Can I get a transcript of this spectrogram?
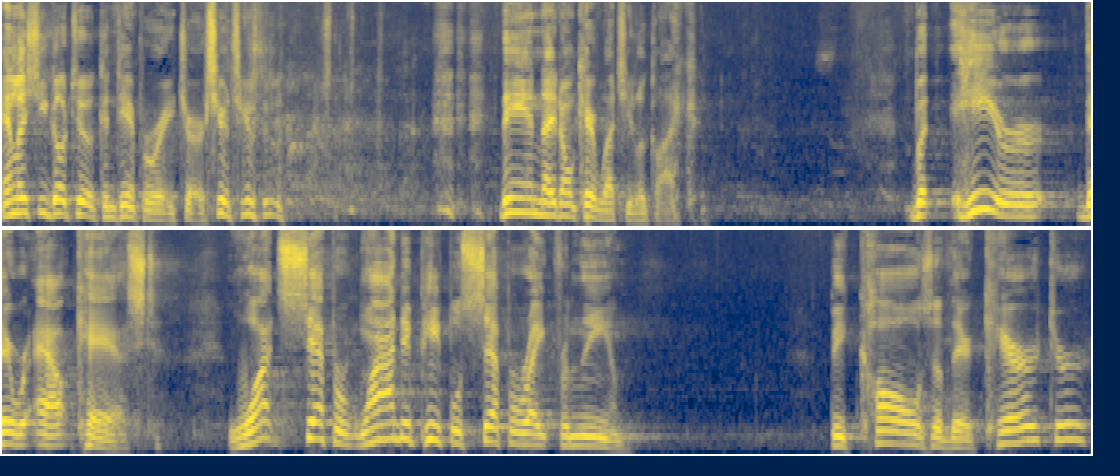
Unless you go to a contemporary church. then they don't care what you look like. But here, they were outcast. What separ- why did people separate from them? Because of their character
